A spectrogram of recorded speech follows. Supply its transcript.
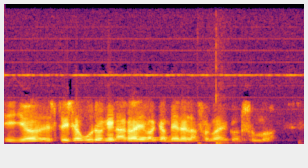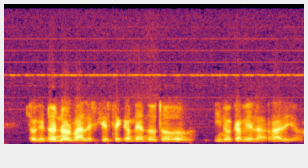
Sí, yo estoy seguro que la radio va a cambiar en la forma de consumo. Lo que no es normal es que esté cambiando todo y no cambie la radio.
